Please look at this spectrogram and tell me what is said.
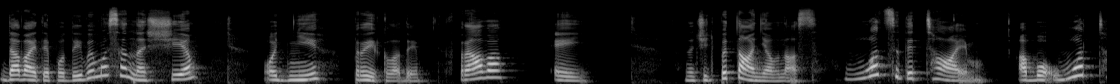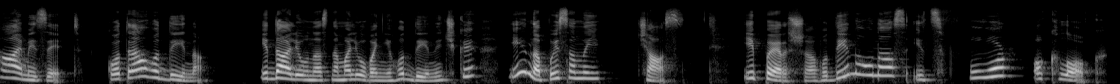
Давайте подивимося на ще одні приклади. Вправа A. Значить, питання в нас What's the time? Або What time is it? Котра година? І далі у нас намальовані годинички і написаний час. І перша година у нас it's 4 o'clock.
